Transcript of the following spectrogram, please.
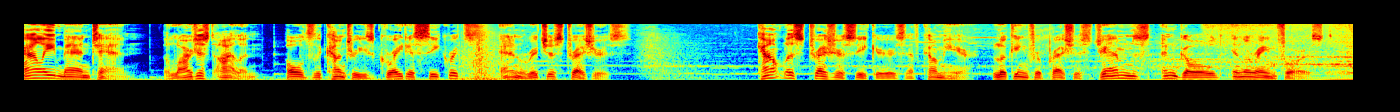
Kalimantan, the largest island, holds the country's greatest secrets and richest treasures. Countless treasure seekers have come here, looking for precious gems and gold in the rainforest.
